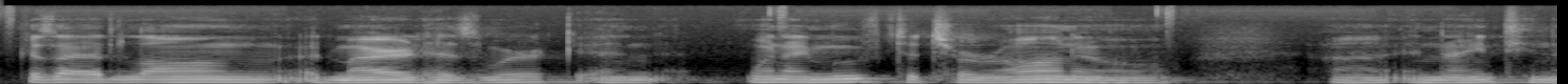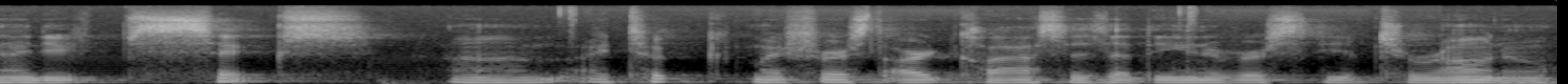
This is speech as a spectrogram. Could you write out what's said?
Because I had long admired his work, and when I moved to Toronto uh, in 1996, um, I took my first art classes at the University of Toronto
